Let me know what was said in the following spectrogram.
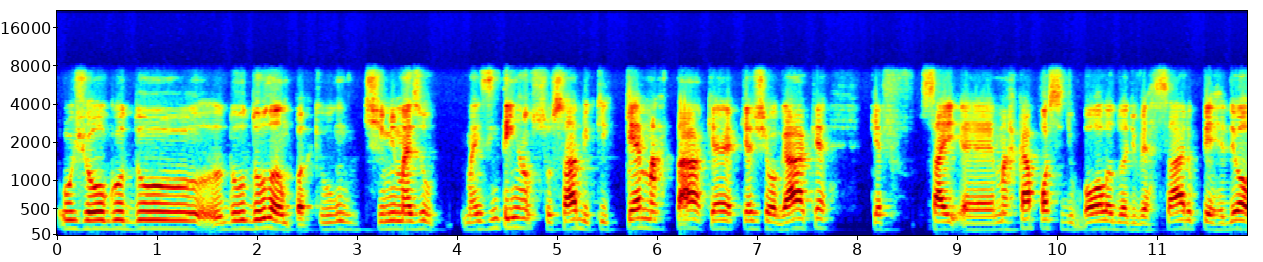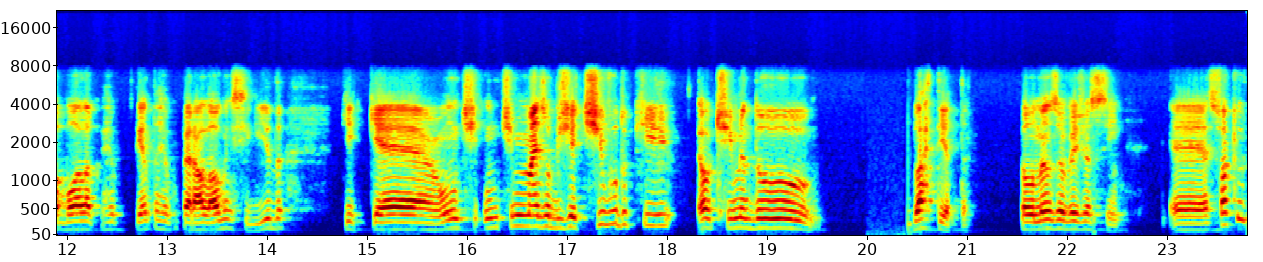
o jogo do, do, do Lampard, que um time mais, mais intenso, sabe? Que quer matar, quer, quer jogar, quer, quer sai, é, marcar a posse de bola do adversário, perdeu a bola, tenta recuperar logo em seguida, que quer um, um time mais objetivo do que é o time do, do Arteta. Pelo menos eu vejo assim. É, só que o,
